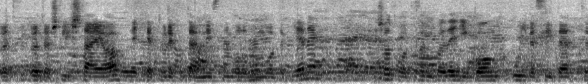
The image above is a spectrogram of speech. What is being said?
öt, ötös listája, egy-kettőnek után néztem, valóban voltak ilyenek, és ott volt az, amikor az egyik bank úgy veszített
